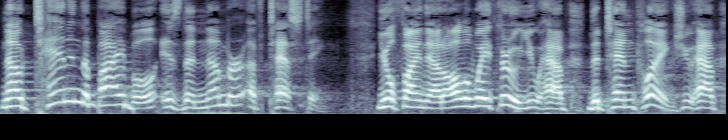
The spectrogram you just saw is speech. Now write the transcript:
Now, 10 in the Bible is the number of testing. You'll find that all the way through. You have the 10 plagues, you have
